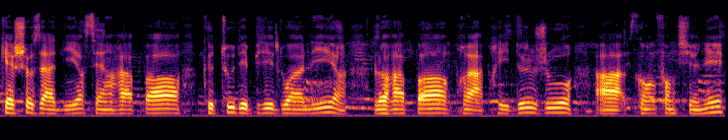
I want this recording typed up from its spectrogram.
quelque chose à dire. C'est un rapport que tout député doit lire. Le rapport a pris deux jours à fonctionner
